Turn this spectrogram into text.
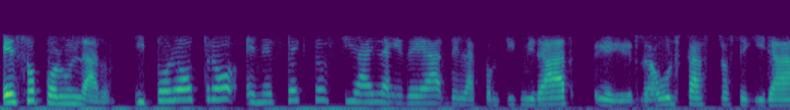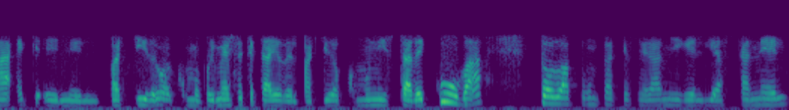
Eso por un lado. Y por otro, en efecto, sí hay la idea de la continuidad. Eh, Raúl Castro seguirá en el partido como primer secretario del Partido Comunista de Cuba. Todo apunta que será Miguel Díaz Canel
